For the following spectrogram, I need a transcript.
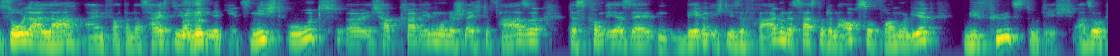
so lala einfach dann. Das heißt, dieses mhm. mir geht's nicht gut, äh, ich habe gerade irgendwo eine schlechte Phase, das kommt eher selten. Während ich diese Frage, und das hast du dann auch so formuliert, wie fühlst du dich? Also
